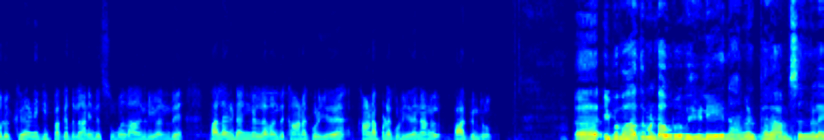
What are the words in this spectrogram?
ஒரு கேணிக்கு பக்கத்துல தான் இந்த சுமதாங்கி வந்து பல இடங்களில் வந்து காணக்கூடியதை காணப்படக்கூடியதை நாங்கள் பார்க்கின்றோம். இப்ப பார்த்தோம்டா உறவுகளே நாங்கள் பல அம்சங்களை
